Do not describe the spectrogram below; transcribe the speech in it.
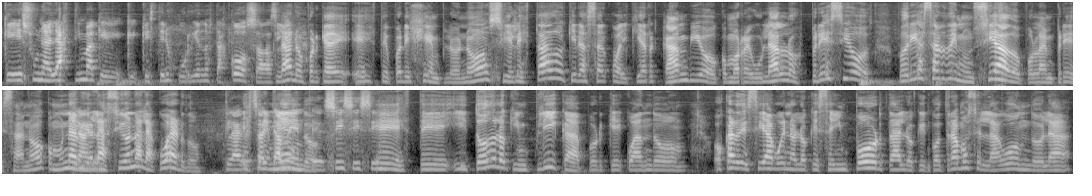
que es una lástima que, que, estén ocurriendo estas cosas. Claro, porque, este, por ejemplo, ¿no? Si el Estado quiere hacer cualquier cambio, como regular los precios, podría ser denunciado por la empresa, ¿no? Como una violación al acuerdo. Claro, exactamente. Sí, sí, sí. Este, y todo lo que implica, porque cuando Oscar decía, bueno, lo que se importa, lo que encontramos en la góndola,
